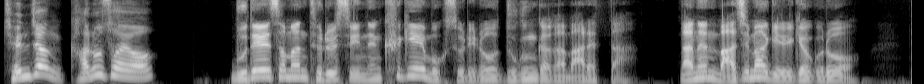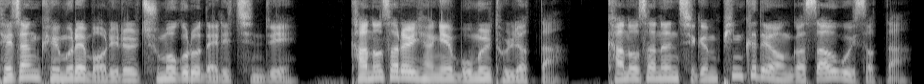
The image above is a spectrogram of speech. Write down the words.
젠장 간호사야. 무대에서만 들을 수 있는 크기의 목소리로 누군가가 말했다. 나는 마지막 일격으로 대장 괴물의 머리를 주먹으로 내리친 뒤 간호사를 향해 몸을 돌렸다. 간호사는 지금 핑크 대원과 싸우고 있었다.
